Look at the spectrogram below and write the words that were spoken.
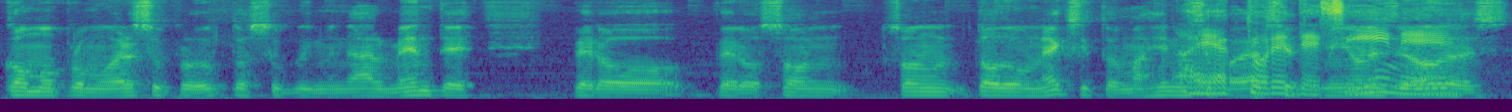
cómo promover su producto subliminalmente, pero, pero son, son todo un éxito. Imagínense Hay pagar actores de cine. dólares.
